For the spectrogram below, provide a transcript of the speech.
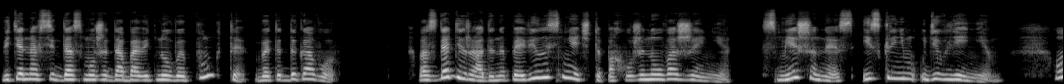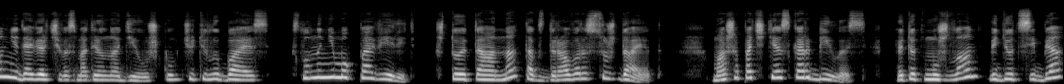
ведь она всегда сможет добавить новые пункты в этот договор. Во взгляде Радена появилось нечто похожее на уважение, смешанное с искренним удивлением. Он недоверчиво смотрел на девушку, чуть улыбаясь, словно не мог поверить, что это она так здраво рассуждает. Маша почти оскорбилась. Этот мужлан ведет себя,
